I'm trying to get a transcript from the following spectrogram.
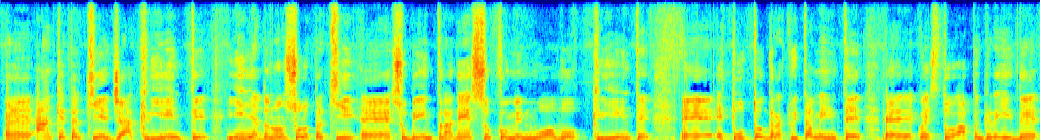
eh, anche per chi è già cliente Iliad non solo per chi eh, subentra adesso come nuovo cliente. Eh, è tutto gratuitamente eh, questo upgrade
